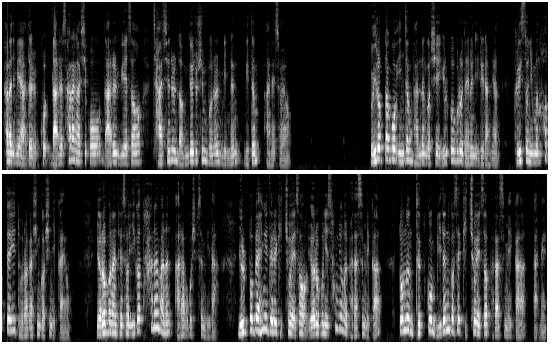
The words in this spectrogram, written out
하나님의 아들, 곧 나를 사랑하시고 나를 위해서 자신을 넘겨주신 분을 믿는 믿음 안에서요. 의롭다고 인정받는 것이 율법으로 되는 일이라면 그리스도님은 헛되이 돌아가신 것이니까요. 여러분한테서 이것 하나만은 알아보고 싶습니다. 율법의 행위들의 기초에서 여러분이 성령을 받았습니까? 또는 듣고 믿은 것의 기초에서 받았습니까? 아멘.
